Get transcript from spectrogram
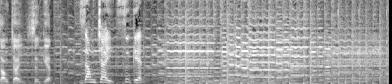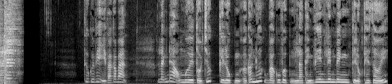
Dòng chảy sự kiện. Dòng chảy sự kiện. Thưa quý vị và các bạn, lãnh đạo 10 tổ chức kỷ lục ở các nước và khu vực là thành viên Liên minh Kỷ lục Thế giới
